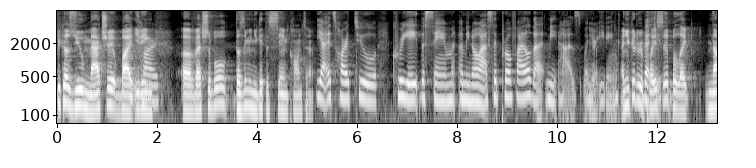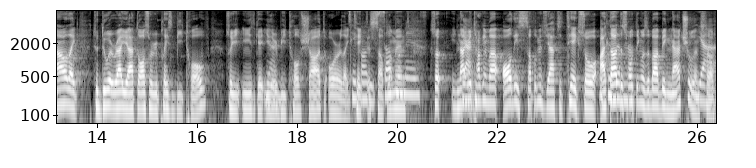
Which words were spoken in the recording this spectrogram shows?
because you match it by It's eating hard. a vegetable doesn't mean you get the same content Yeah, it's hard to create the same amino acid profile that meat has when you're eating. and you could replace veggies. it but like now like to do it right you have to also replace b12 so you, you need to get either Yeah. b12 shot or like take, all the supplement supplements. so now Yeah. you're talking about all these supplements you have to take so i thought this whole thing was about being natural and stuff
